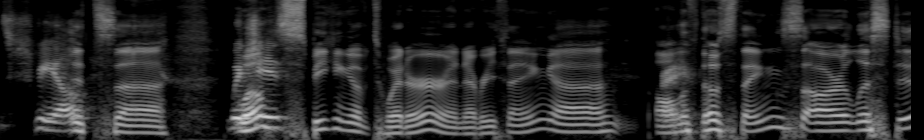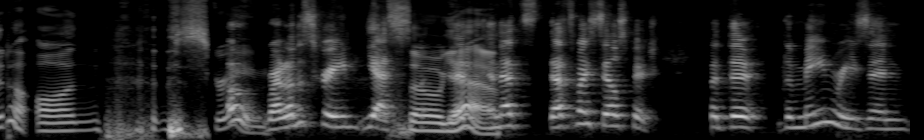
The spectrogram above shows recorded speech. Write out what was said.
spiel. It's uh which well, is speaking of Twitter and everything, uh all right. of those things are listed on the screen. Oh, right on the screen. Yes. So yeah. And, and that's that's my sales pitch. But the the main reason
